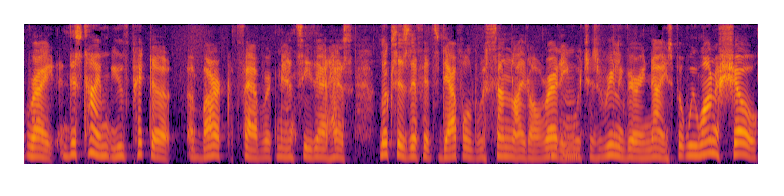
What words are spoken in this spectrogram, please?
Right. This time you've picked a, a bark fabric, Nancy, that has looks as if it's dappled with sunlight already, mm -hmm. which is really very nice. But we want to show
